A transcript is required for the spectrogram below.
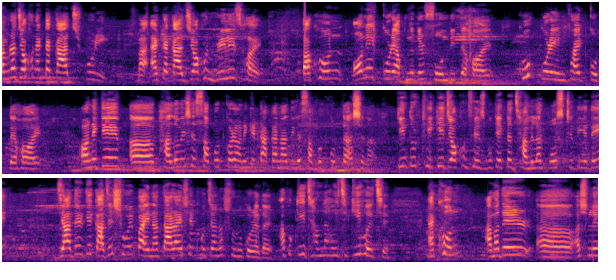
আমরা যখন একটা কাজ করি বা একটা কাজ যখন রিলিজ হয়, তখন অনেক করে আপনাদের ফোন দিতে হয়, খুব করে ইনভাইট করতে হয়। অনেকে ভালোবেসে সাপোর্ট করে, অনেকে টাকা না দিলে সাপোর্ট করতে আসে না। কিন্তু ঠিকই যখন ফেসবুকে একটা ঝামেলার পোস্ট দিয়ে দেয়, যাদেরকে কাজের সময় পায় না, তারা এসে খোঁচানো শুরু করে দেয়। আপু, কি ঝামেলা হয়েছে? কি হয়েছে? এখন আমাদের আসলে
